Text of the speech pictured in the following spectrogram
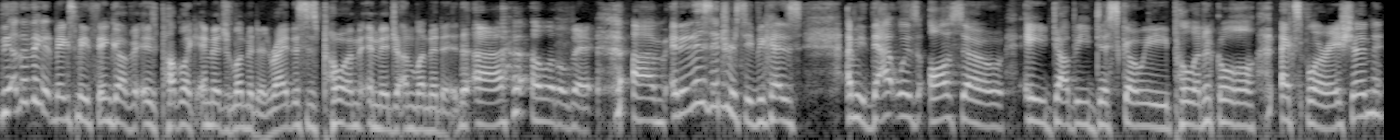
the other thing it makes me think of is public image limited right? This is poem image unlimited uh a little bit um and it is interesting because i mean that was also a dubby disco-y political exploration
